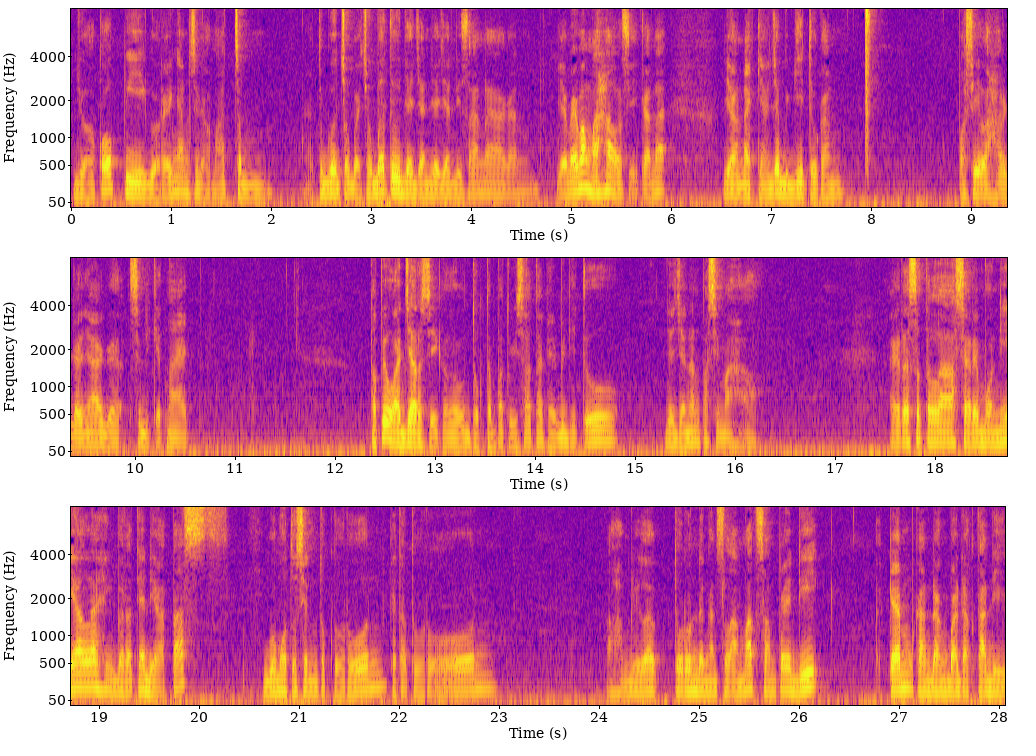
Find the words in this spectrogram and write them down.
Jual kopi gorengan segala macem. Nah, itu gue coba-coba tuh jajan-jajan di sana kan. Ya memang mahal sih karena ya naiknya aja begitu kan. Pastilah harganya agak sedikit naik. Tapi wajar sih kalau untuk tempat wisata kayak begitu jajanan pasti mahal. Akhirnya setelah seremonial lah ibaratnya di atas gue mutusin untuk turun kita turun alhamdulillah turun dengan selamat sampai di camp kandang badak tadi.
